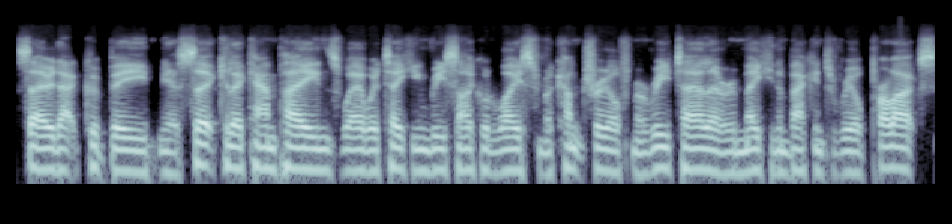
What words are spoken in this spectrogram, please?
So that could be you know, circular campaigns where we're taking recycled waste from a country or from a retailer and making them back into real products.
